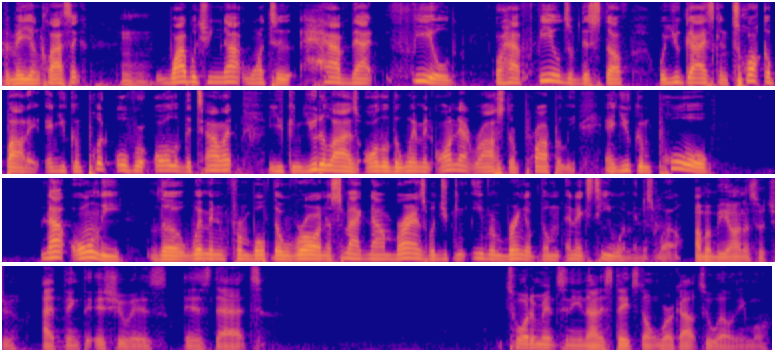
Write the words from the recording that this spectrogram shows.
the Mae Young Classic. Mhm. Why would you not want to have that field or have fields of this stuff where you guys can talk about it and you can put over all of the talent, you can utilize all of the women on that roster properly, and you can pull not only the women from both the Raw and the SmackDown brands, but you can even bring up the NXT women as well. I'm gonna be honest with you. I think the issue is is that tournaments in the United States don't work out too well anymore.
